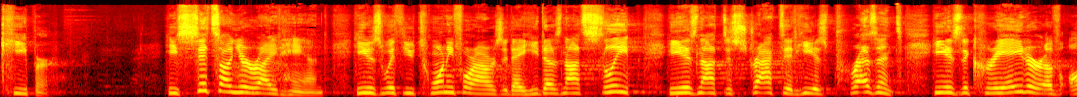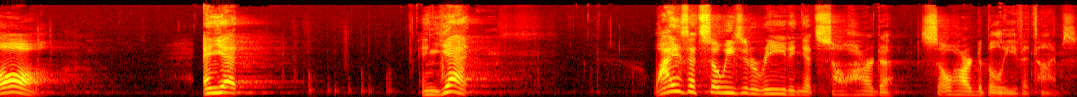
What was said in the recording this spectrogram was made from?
keeper. He sits on your right hand. He is with you 24 hours a day. He does not sleep. He is not distracted. He is present. He is the creator of all. And yet, and yet, why is that so easy to read and yet so hard to so hard to believe at times?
